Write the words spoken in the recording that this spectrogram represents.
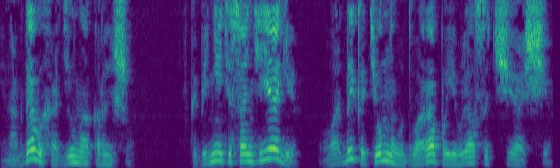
иногда выходил на крышу. В кабинете Сантьяги владыка темного двора появлялся чаще,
